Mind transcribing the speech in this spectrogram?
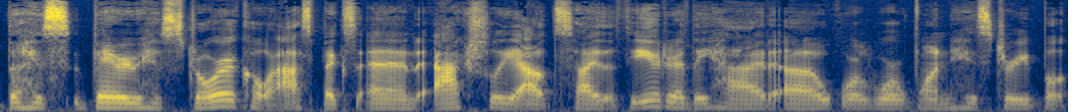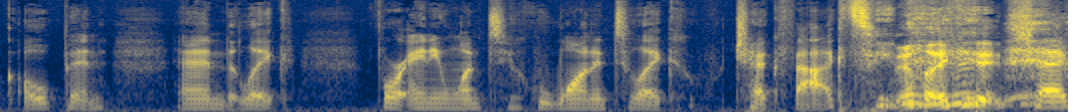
the his, very historical aspects and actually outside the theater they had a World War One history book open and like for anyone to, who wanted to like check facts, you know, like check,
